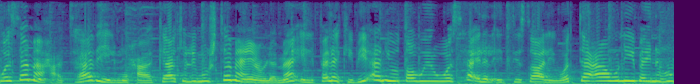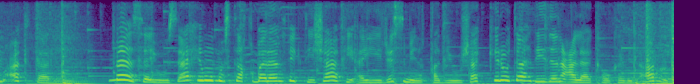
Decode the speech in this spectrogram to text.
وسمحت هذه المحاكاة لمجتمع علماء الفلك بأن يطوروا وسائل الاتصال والتعاون بينهم أكثر ما سيساهم مستقبلا في اكتشاف أي جسم قد يشكل تهديدا على كوكب الأرض.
